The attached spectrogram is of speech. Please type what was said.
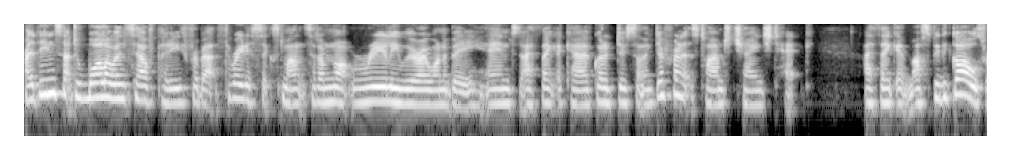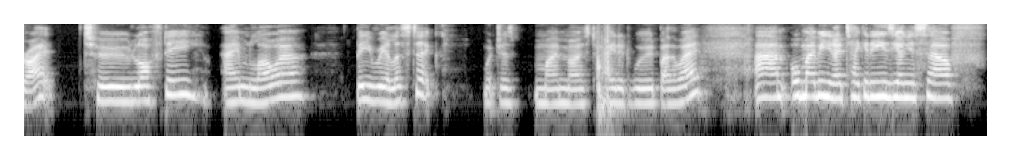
I then start to wallow in self pity for about three to six months that I'm not really where I want to be. And I think, okay, I've got to do something different. It's time to change tack. I think it must be the goals, right? Too lofty, aim lower, be realistic, which is my most hated word, by the way. Um, or maybe, you know, take it easy on yourself.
